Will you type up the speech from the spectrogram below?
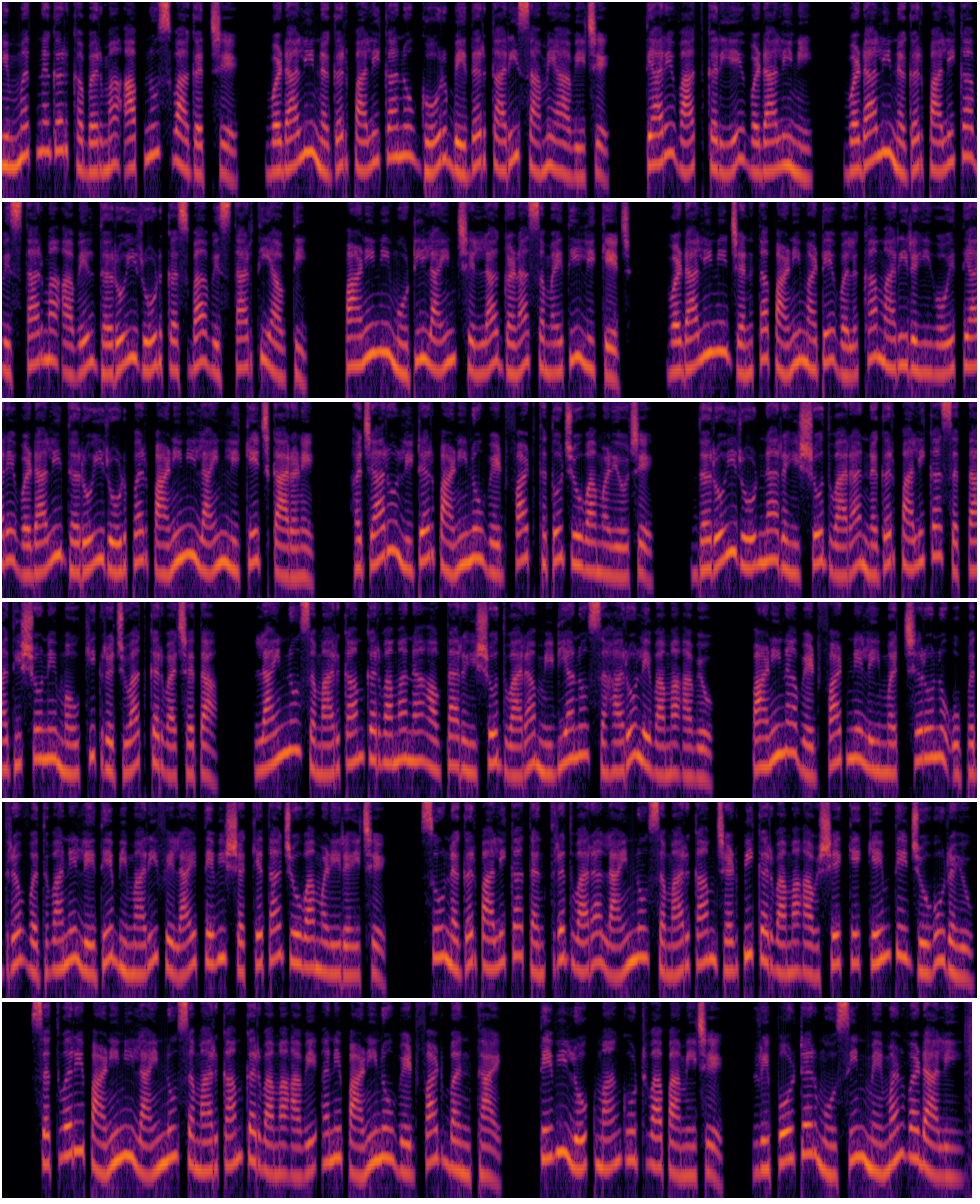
હિંમતનગર ખબરમાં આપનું સ્વાગત છે. વડાલી નગરપાલિકાનો ઘોર બેદરકારી સામે આવી છે. ત્યારે વાત કરીએ વડાલીની. વડાલી નગરપાલિકા વિસ્તારમાં આવેલ ધરોઈ રોડ કસ્બા વિસ્તારથી આવતી. પાણીની મોટી લાઇન છેલ્લા ઘણા સમયથી લીકેજ. વડાલીની જનતા પાણી માટે વલખા મારી રહી હોય ત્યારે વડાલી ધરોઈ રોડ પર પાણીની લાઇન લીકેજ કારણે હજારો લીટર પાણીનો વેડફાટ થતો જોવા મળ્યો છે. ધરોઈ રોડના રહીશો દ્વારા નગરપાલિકા સત્તાધીશોને મૌખિક રજૂઆત કરવા છતાં, લાઇનનું સમારકામ કરવામાં ના આવતા રહીશો દ્વારા મીડિયાનો સહારો લેવામાં આવ્યો. પાણીના વેડફાટને લઈ મચ્છરોનો ઉપદ્રવ વધવાને લીધે બીમારી ફેલાય તેવી શક્યતા જોવા મળી રહી છે. શું નગરપાલિકા તંત્ર દ્વારા લાઇનનું સમારકામ ઝડપી કરવામાં આવશે કે કેમ તે જોવું રહ્યું? સત્વરે પાણીની લાઇનનું સમારકામ કરવામાં આવે અને પાણીનો વેડફાટ બંધ થાય, તેવી લોકમાંગ ઉઠવા પામી છે. રિપોર્ટર મોસીન મેમણ વડાલી.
